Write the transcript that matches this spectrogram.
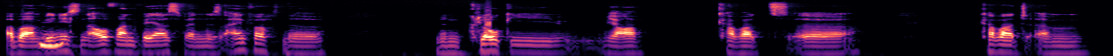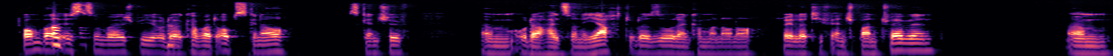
Aber am mhm. wenigsten Aufwand wäre es, wenn es einfach eine, ein Cloaky, ja, Covered, äh, Covered ähm, Bomber Ops. ist zum Beispiel oder Covered Ops, genau, Scanschiff. Ähm, oder halt so eine Yacht oder so, dann kann man auch noch relativ entspannt traveln. Ähm,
